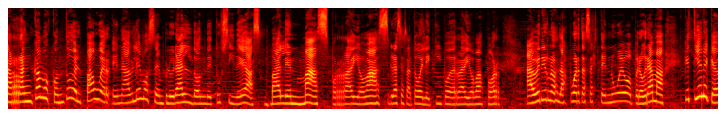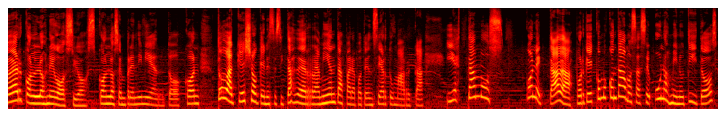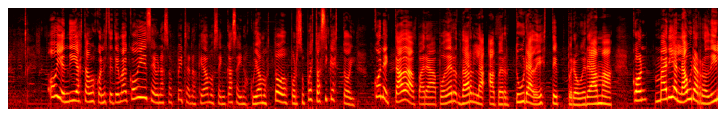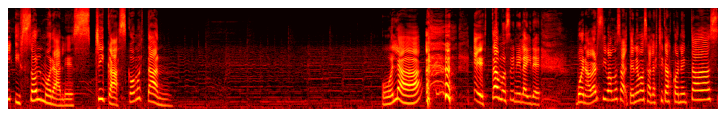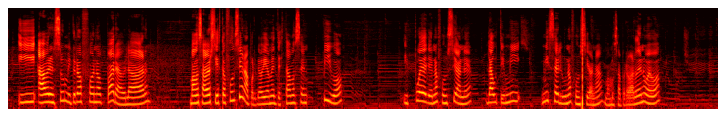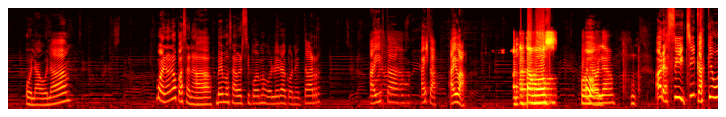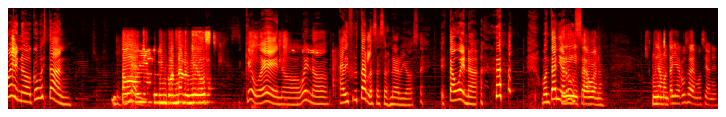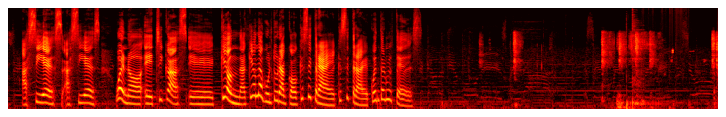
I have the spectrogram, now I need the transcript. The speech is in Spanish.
Arrancamos con todo el power en Hablemos en Plural, donde tus ideas valen más por Radio Más. Gracias a todo el equipo de Radio Más por abrirnos las puertas a este nuevo programa que tiene que ver con los negocios, con los emprendimientos, con todo aquello que necesitas de herramientas para potenciar tu marca. Y estamos conectadas, porque como contábamos hace unos minutitos, hoy en día estamos con este tema de COVID, si hay una sospecha, nos quedamos en casa y nos cuidamos todos, por supuesto, así que estoy conectada para poder dar la apertura de este programa con María Laura Rodil y Sol Morales. Chicas, ¿cómo están? Hola. Estamos en el aire. Bueno, a ver si vamos a. Tenemos a las chicas conectadas y abren su micrófono para hablar. Vamos a ver si esto funciona, porque obviamente estamos en vivo. Y puede que no funcione. Lauti, mi, mi celu no funciona. Vamos a probar de nuevo. Hola, hola. Bueno, no pasa nada. Vemos a ver si podemos volver a conectar. Ahí está. Ahí está. Ahí va. Acá estamos. Hola. Hola, hola. Ahora sí, chicas, qué bueno. ¿Cómo están? Todo bien, con nervios. Qué bueno. Bueno, a disfrutarlos esos nervios. Está buena. Montaña Sí, rusa. está bueno. Una montaña rusa de emociones. Así es, así es. Bueno, eh, chicas, eh, ¿qué onda? ¿Qué onda Cultura Co? ¿Qué se trae? ¿Qué se trae? Cuéntenme ustedes.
